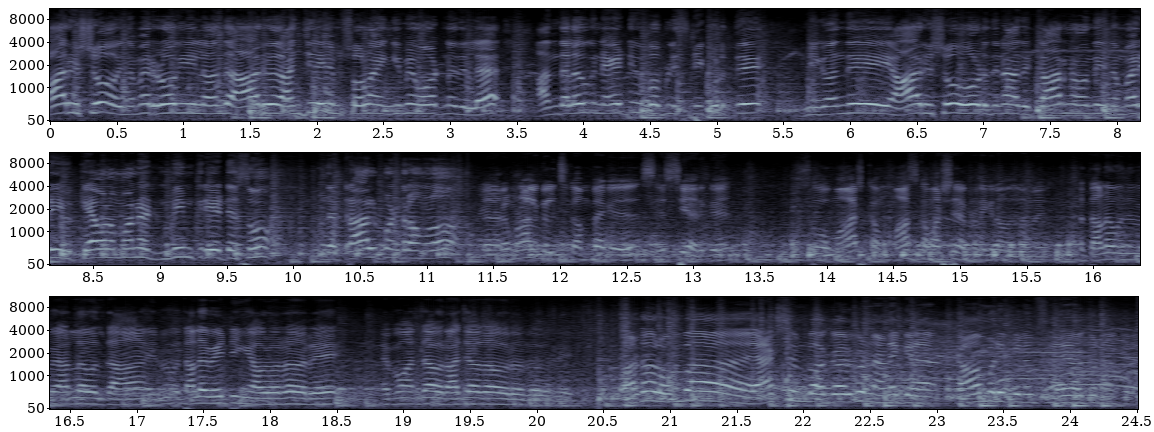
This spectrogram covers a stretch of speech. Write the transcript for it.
ஆறு ஷோ இந்த மாதிரி ரோகிணியில் வந்து ஆறு அஞ்சு ஏஎம் ஷோலாம் எங்கேயுமே ஓட்டினது இல்லை அந்த அளவுக்கு நெகட்டிவ் பப்ளிசிட்டி கொடுத்து இன்னைக்கு வந்து ஆறு ஷோ ஓடுதுன்னா அதுக்கு காரணம் வந்து இந்த மாதிரி கேவலமான மீம் கிரியேட்டர்ஸும் இந்த ட்ரால் பண்ணுறவங்களும் ரொம்ப நாள் கழிச்சு கம்பேக் எஸ்டியாக இருக்கு. ஸோ மாஸ் கம் மாஸ் கமர்ஷியலாக நினைக்கிறேன் அது எல்லாமே. தலை வந்து வேற லெவல் தான். இனிமேல் தலை வெயிட்டிங் அவர் வர்றவர். எப்போ வந்தால் அவர் ராஜா தான் வருவார் அவர் படம் ரொம்ப ஆக்ஷன் பிளாக்காக இருக்கும்னு நினைக்கிறேன். காமெடி ஃபிலிம்ஸ் நிறையா இருக்கும்னு நினைக்கிறேன்.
